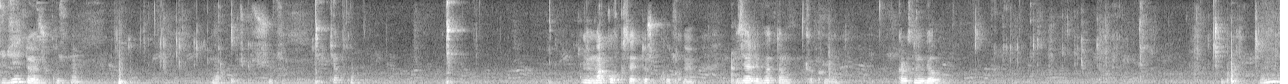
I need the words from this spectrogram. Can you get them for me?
Здесь очень вкусно. Морковочка чуть-чуть. Ну, Морковка, кстати, тоже вкусная. Взяли в этом, как ее, красно-белом. Ну,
